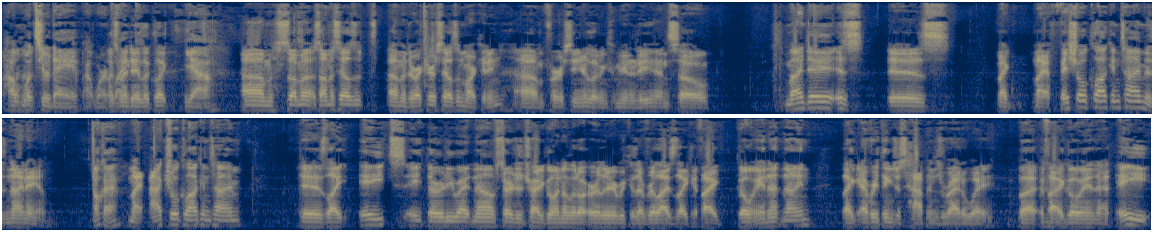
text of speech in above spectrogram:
how Uh-huh. what's your day at work? What's like? my day look like? Yeah. Um, so I'm a, so I'm a sales, I'm a director of sales and marketing, um, for a senior living community. And so my day is, is my, my official clock in time is 9 a.m. Okay. My actual clock in time is like 8, 8.30 right now. I've started to try to go in a little earlier because I've realized like if I go in at 9, like everything just happens right away. But if I go in at 8,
